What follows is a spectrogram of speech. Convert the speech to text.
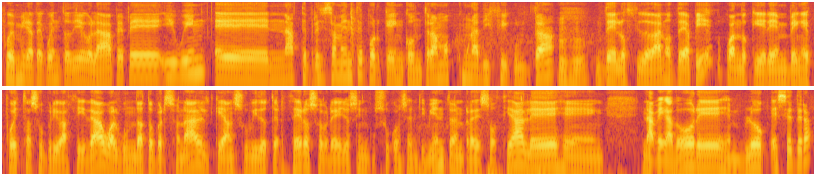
Pues mira, te cuento, Diego, la app eWin eh, nace precisamente porque encontramos una dificultad de los ciudadanos de a pie cuando quieren ven expuesta su privacidad o algún dato personal que han subido terceros sobre ellos sin su consentimiento en redes sociales, en navegadores, en blog, etcétera.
